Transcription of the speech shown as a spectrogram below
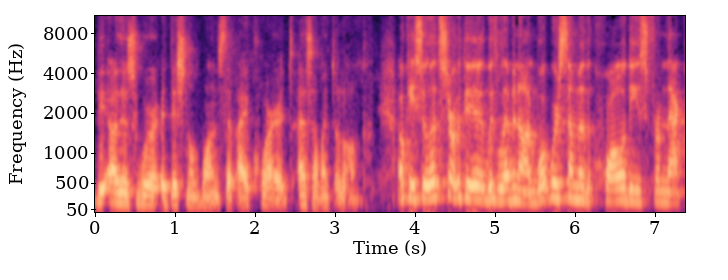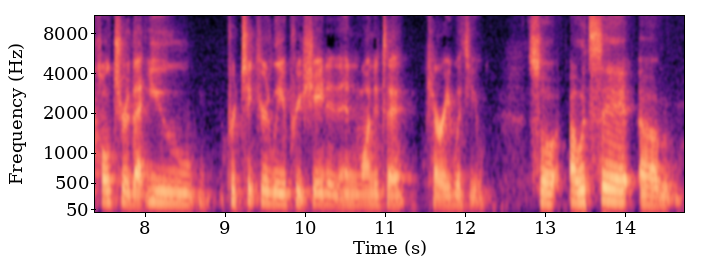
The others were additional ones that I acquired as I went along. Okay, so let's start with the with Lebanon. What were some of the qualities from that culture that you particularly appreciated and wanted to carry with you? So I would say um,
